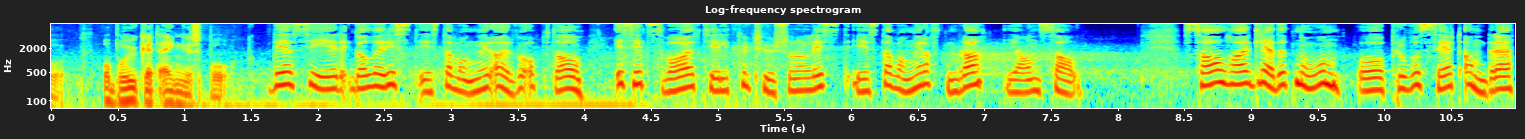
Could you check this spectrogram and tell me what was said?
å, å bruke et engelsk språk. Det sier gallerist i Stavanger Arve Oppdal i sitt svar til kulturjournalist i Stavanger Aftenblad, Jan Sahl. Zahl har gledet noen og provosert andre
